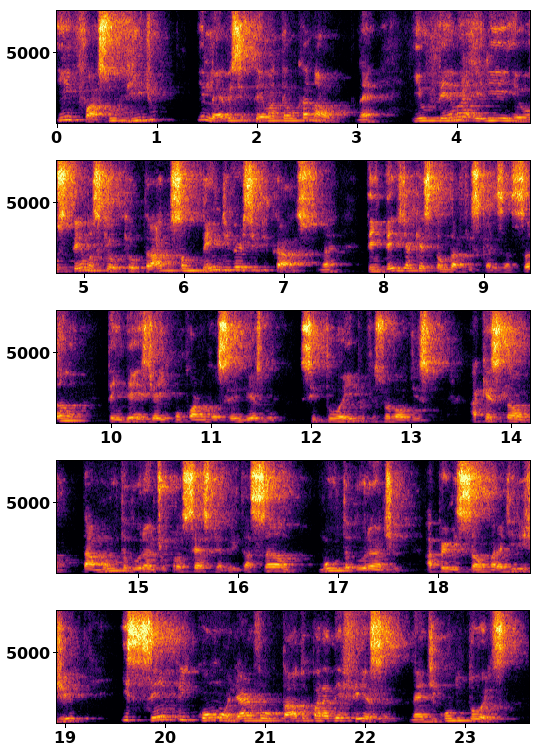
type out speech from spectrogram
e faço um vídeo e levo esse tema até o canal, né? E o tema, ele, os temas que eu, que eu trago são bem diversificados, né? Tem desde a questão da fiscalização, tem desde aí, conforme você mesmo citou aí, professor Valdir, a questão da multa durante o processo de habilitação, multa durante a permissão para dirigir, e sempre com um olhar voltado para a defesa né, de condutores,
